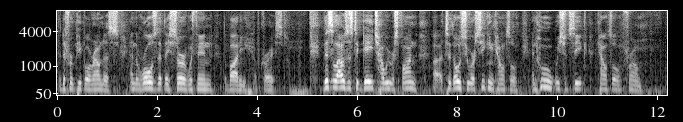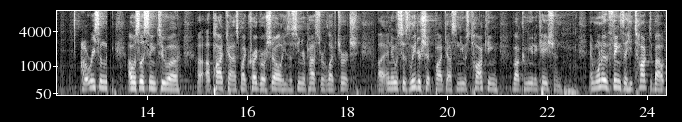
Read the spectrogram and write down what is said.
the different people around us and the roles that they serve within the body of Christ. This allows us to gauge how we respond uh, to those who are seeking counsel and who we should seek counsel from. Uh, recently, I was listening to a, a, podcast by Craig Groeschel. He's a senior pastor of Life Church. Uh, and it was his leadership podcast, and he was talking about communication. And one of the things that he talked about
